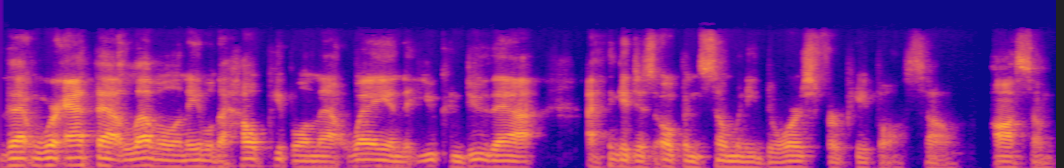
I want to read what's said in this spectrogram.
that we're at that level and able to help people in that way and that you can do that i think it just opens so many doors for people so Awesome.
